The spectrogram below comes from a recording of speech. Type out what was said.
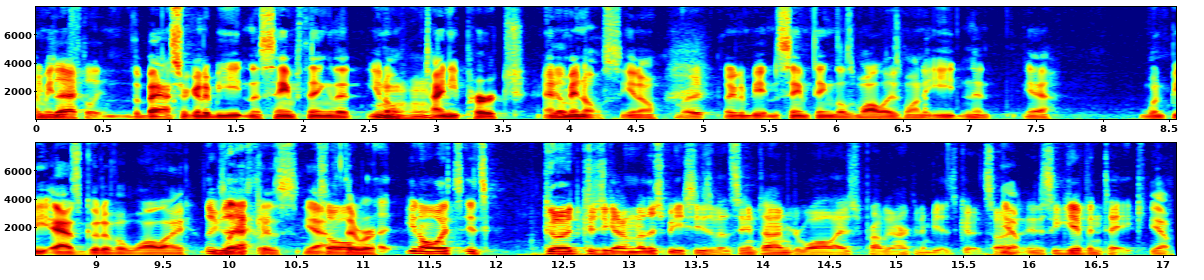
I mean, Exactly. the bass are going to be eating the same thing that you know, tiny perch and Yep. minnows. You know, Right. They're going to be eating the same thing those walleyes want to eat, and it, yeah, wouldn't be as good of a walleye exactly. lake as yeah so, if there were. uh, you know, it's it's good because you got another species, but at the same time, your walleyes probably aren't going to be as good. So Yep. it's a give and take. Yep,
